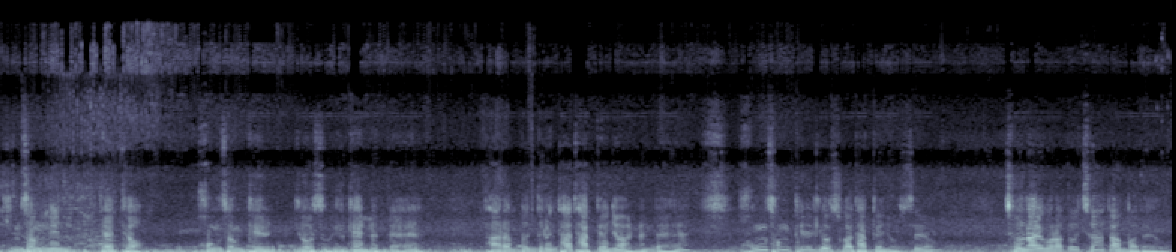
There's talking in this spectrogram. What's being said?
김성민 대표, 홍성필 교수 이렇게 했는데 다른 분들은 다 답변이 왔는데 홍성필 교수가 답변이 없어요. 전화를 걸어도 전화도 안 받아요.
